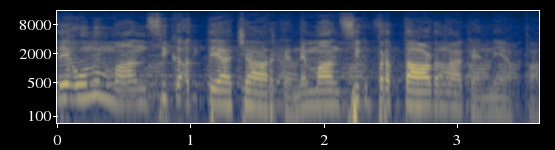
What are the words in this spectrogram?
ਤੇ ਉਹਨੂੰ ਮਾਨਸਿਕ ਅਤਿਆਚਾਰ ਕਹਿੰਦੇ ਮਾਨਸਿਕ ਪ੍ਰਤਾੜਨਾ ਕਹਿੰਦੇ ਆਪਾਂ।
